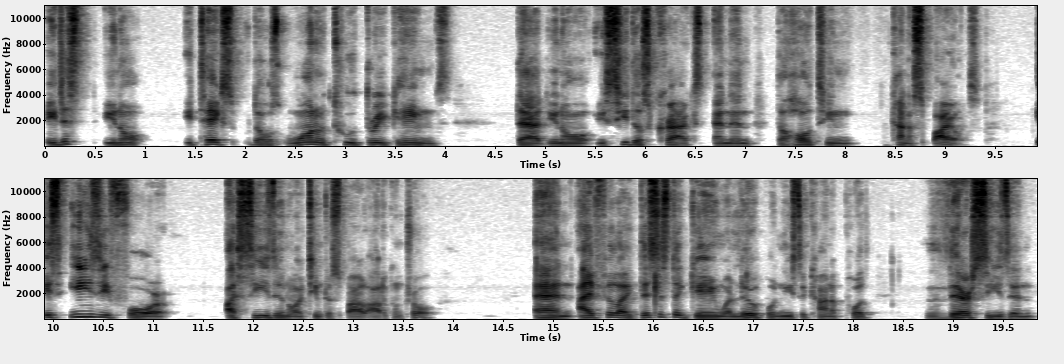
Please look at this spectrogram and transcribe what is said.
it just you know it takes those one or two, three games that you know you see those cracks, and then the whole team kind of spirals. It's easy for a season or a team to spiral out of control. And I feel like this is the game where Liverpool needs to kind of put their season,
